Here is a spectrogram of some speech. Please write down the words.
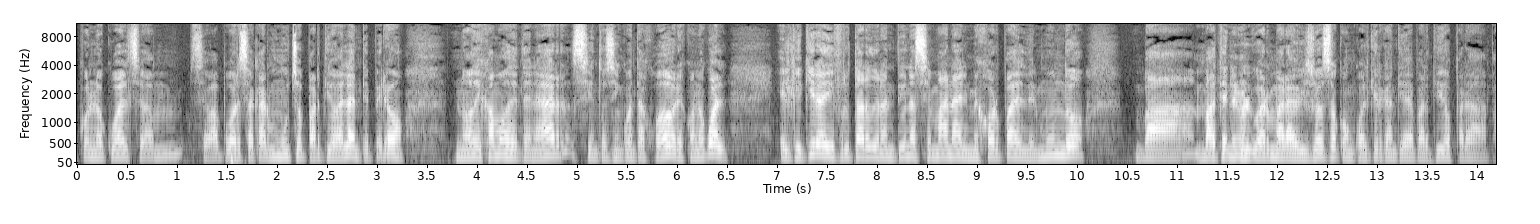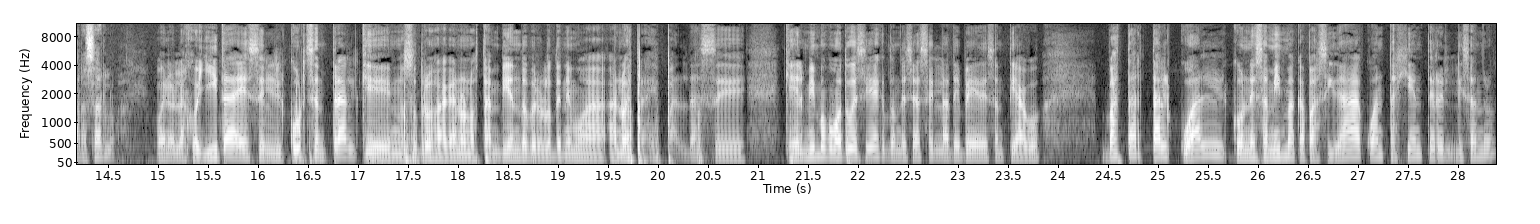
con lo cual se va, a poder sacar mucho partido adelante, pero no dejamos de tener 150 jugadores, con lo cual el que quiera disfrutar durante una semana el mejor pádel del mundo va, a tener un lugar maravilloso con cualquier cantidad de partidos para hacerlo. Bueno, la joyita es el curso central que nosotros acá no nos están viendo, pero lo tenemos a, a nuestras espaldas, eh, que es el mismo, como tú decías, donde se hace el ATP de Santiago. ¿Va a estar tal cual, con esa misma capacidad? ¿Cuánta gente, Lisandro?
